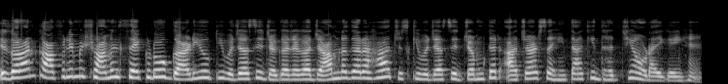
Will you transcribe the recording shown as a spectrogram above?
इस दौरान काफिले में शामिल सैकड़ों गाड़ियों की वजह से जगह जगह जाम लगा रहा, जिसकी वजह से जमकर आचार संहिता की धज्जियाँ उड़ाई गई हैं।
